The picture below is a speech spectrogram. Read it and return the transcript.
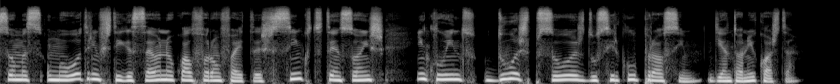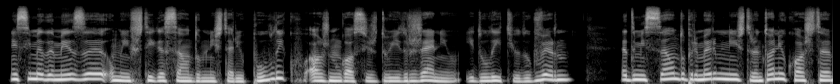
Soma-se uma outra investigação na qual foram feitas cinco detenções, incluindo duas pessoas do círculo próximo de António Costa. Em cima da mesa, uma investigação do Ministério Público aos negócios do hidrogênio e do lítio do governo, a demissão do primeiro-ministro António Costa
